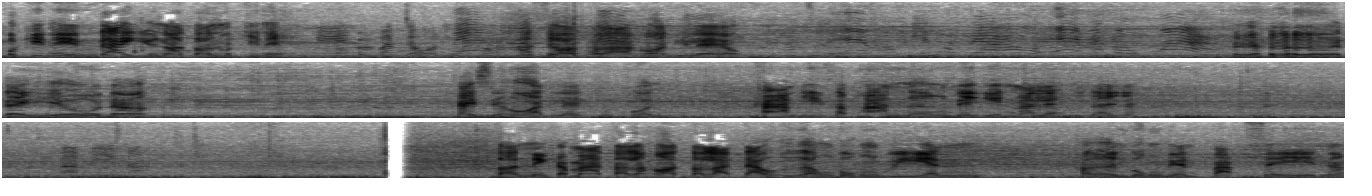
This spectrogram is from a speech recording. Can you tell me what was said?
เมื่อกี้นี่ได้อยู่เนาะตอนเมื่อกี้นี่แม่รถมาจอดนี่มาจอดพลาฮ้อนอีกแล้ว ได้อยู่เนาะใกล้สิฮอดเลยทุกคนข้ามอีกสะพานหนึ่งได้ยินมาแหละได้เลยตามเองนะ ตอนนี้ก็มาตลาดฮอดตลาดดาวเฮืองวงเวียนเขาเอิญวงเวียนปากเซนะ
